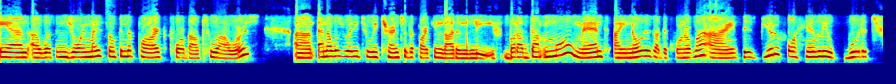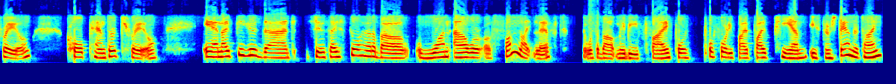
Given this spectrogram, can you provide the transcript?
And I was enjoying myself in the park for about two hours. Um, and I was ready to return to the parking lot and leave. But at that moment, I noticed at the corner of my eye this beautiful, heavily wooded trail called Panther Trail. And I figured that since I still had about one hour of sunlight left, it was about maybe 5, 4, 4.45, 5 p.m. Eastern Standard Time,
